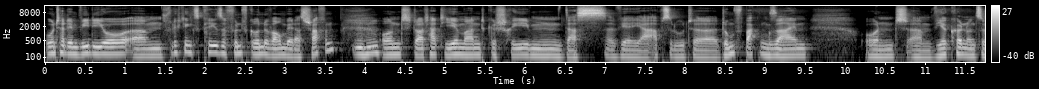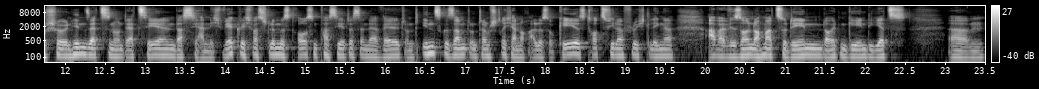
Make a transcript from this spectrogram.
Unter dem Video ähm, Flüchtlingskrise, fünf Gründe, warum wir das schaffen. Und dort hat jemand geschrieben, dass wir ja absolute Dumpfbacken seien. Und ähm, wir können uns so schön hinsetzen und erzählen, dass ja nicht wirklich was Schlimmes draußen passiert ist in der Welt und insgesamt unterm Strich ja noch alles okay ist, trotz vieler Flüchtlinge. Aber wir sollen doch mal zu den Leuten gehen, die jetzt ähm,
